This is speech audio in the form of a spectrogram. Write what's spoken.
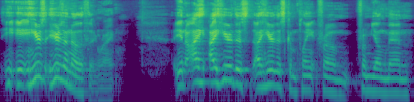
here's here's another thing, right? You know, I, I hear this I hear this complaint from from young men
